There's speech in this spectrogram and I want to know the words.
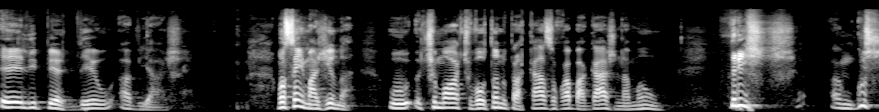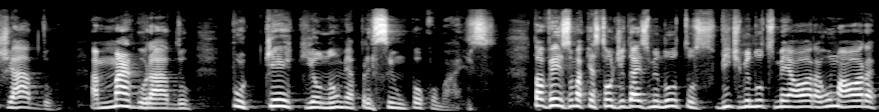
Ele perdeu a viagem. Você imagina o Timóteo voltando para casa com a bagagem na mão, triste, angustiado, amargurado. Por que, que eu não me aprecio um pouco mais? Talvez uma questão de 10 minutos, 20 minutos, meia hora, uma hora,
